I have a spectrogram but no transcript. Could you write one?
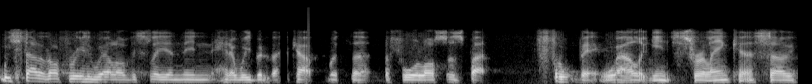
we started off really well, obviously, and then had a wee bit of a hiccup with the, the four losses, but fought back well against Sri Lanka. So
